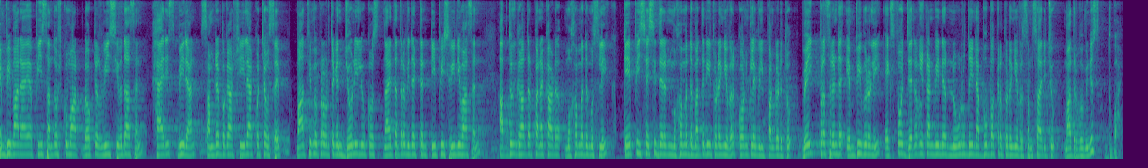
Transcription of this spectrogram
എം പിമാരായ P Santhosh Kumar doctor V Sivadasan Haris Beeran സംരംഭക ഷീല കൊച്ചൌസേബ് മാധ്യമപ്രവർത്തകൻ ജോണി ലൂക്കോസ് നയതന്ത്ര വിദഗ്ധൻ T P Sreenivasan Abdul Khader Panakkad Muhammad Musliq K P Sasidharan Muhammad Madani തുടങ്ങിയവർ കോൺക്ലേവിൽ പങ്കെടുത്തു. Wake president M P Murali expo general convener Nooruddin Abubakar തുടങ്ങിയവർ സംസാരിച്ചു. Mathrubhumi news Dubai.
